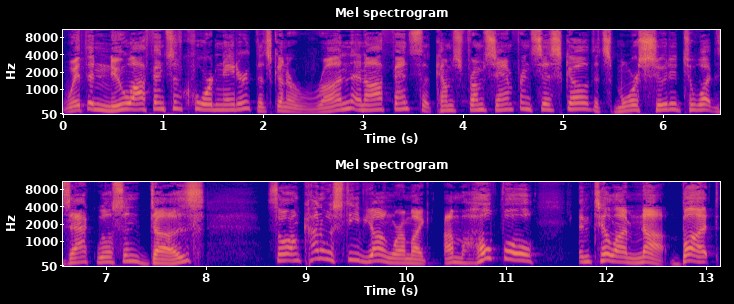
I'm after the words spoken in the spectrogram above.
With a new offensive coordinator that's going to run an offense that comes from San Francisco that's more suited to what Zach Wilson does. So I'm kind of with Steve Young where I'm like, I'm hopeful until I'm not. But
